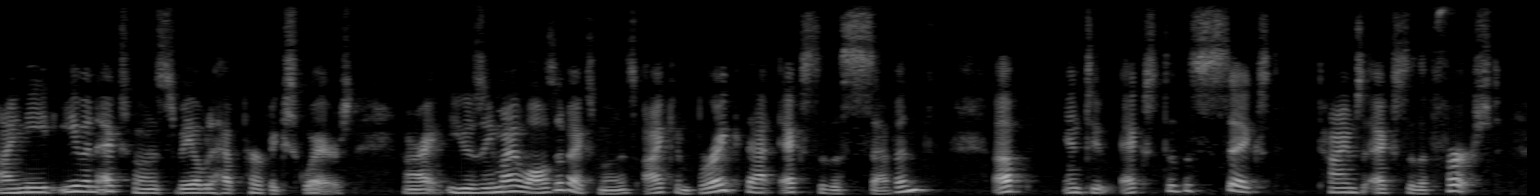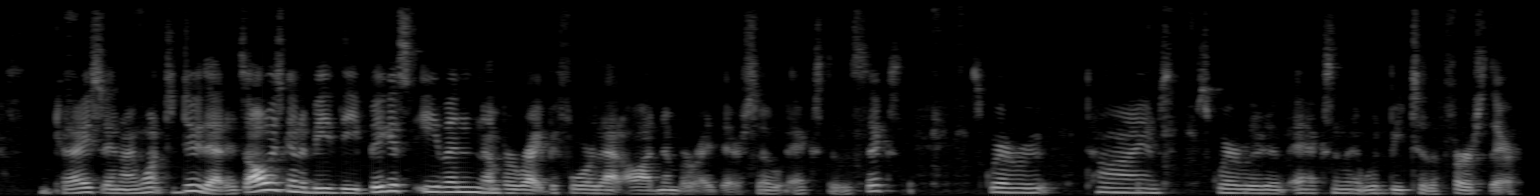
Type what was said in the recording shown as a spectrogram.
I need even exponents to be able to have perfect squares. All right, using my laws of exponents, I can break that x to the seventh up into x to the sixth times x to the first. Okay, so and I want to do that. It's always going to be the biggest even number right before that odd number right there. So x to the sixth square root times square root of x, and then it would be to the first there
